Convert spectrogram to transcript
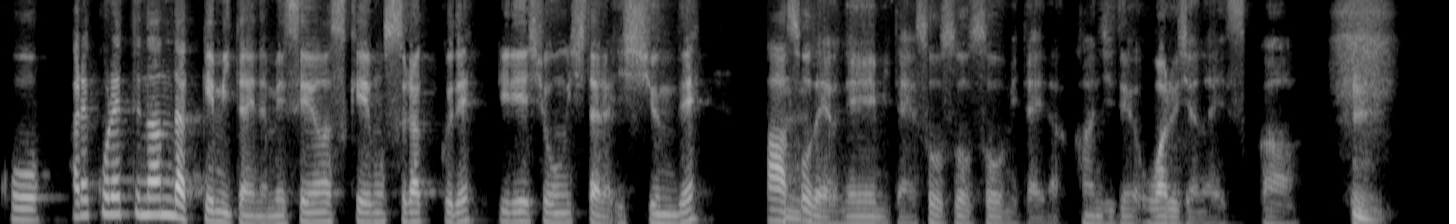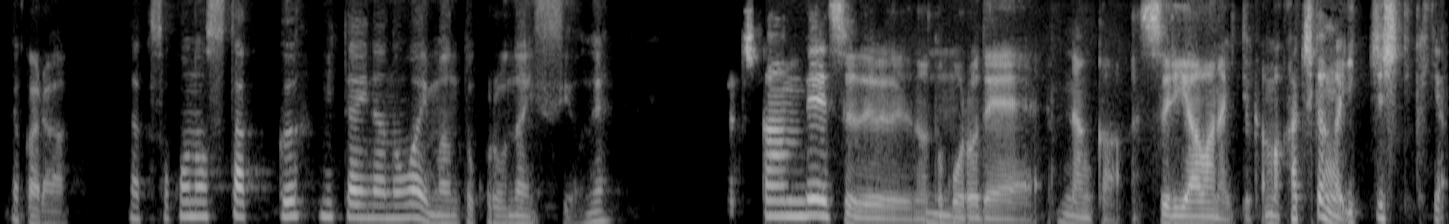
こう、あれこれってなんだっけみたいな目線合わせ系もスラックでリレーションしたら一瞬で、ああ、うんそうだよね、みたいな、そうそうそう、みたいな感じで終わるじゃないですか。うん。だから、なんかそこのスタックみたいなのは今のところないっすよね。価値観ベースのところで、なんか、すり合わないっていうか、まあ価値観が一致して、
